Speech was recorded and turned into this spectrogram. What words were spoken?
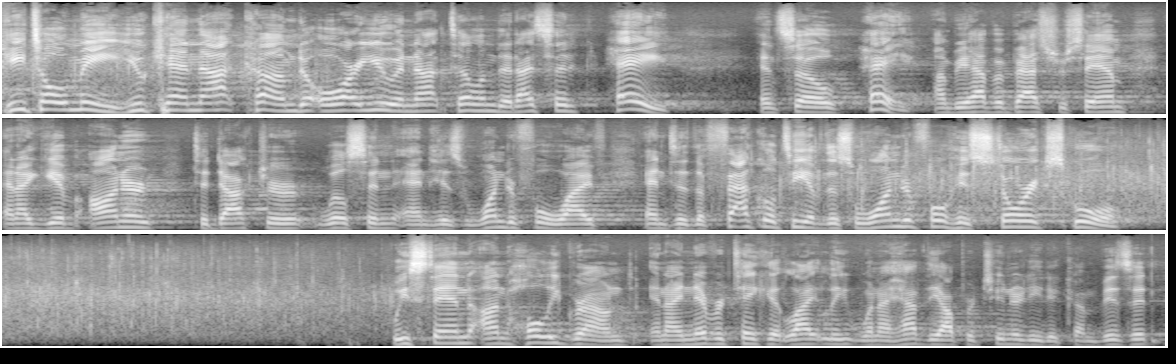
He told me, You cannot come to ORU and not tell him that I said, Hey. And so, hey, on behalf of Pastor Sam, and I give honor to Dr. Wilson and his wonderful wife and to the faculty of this wonderful historic school. We stand on holy ground, and I never take it lightly when I have the opportunity to come visit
